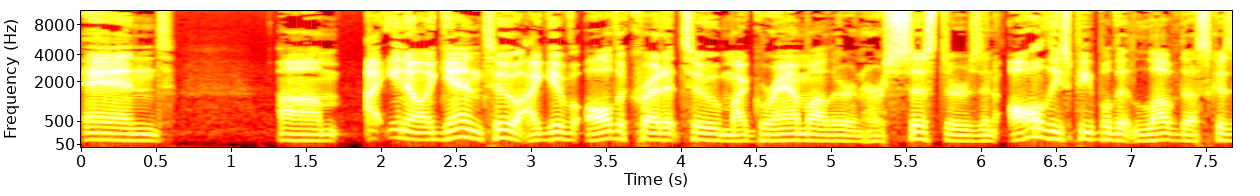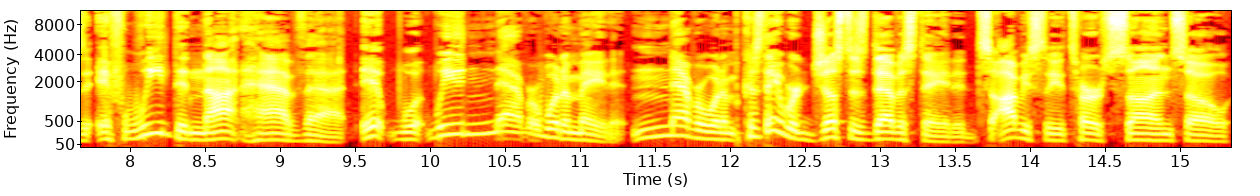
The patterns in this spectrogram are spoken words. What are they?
and um, I, you know, again, too, I give all the credit to my grandmother and her sisters and all these people that loved us. Because if we did not have that, it would we never would have made it. Never would have, because they were just as devastated. So obviously, it's her son. So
